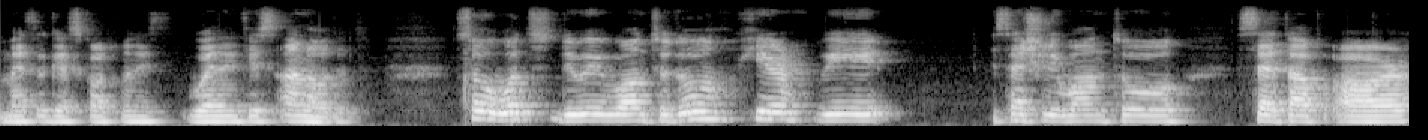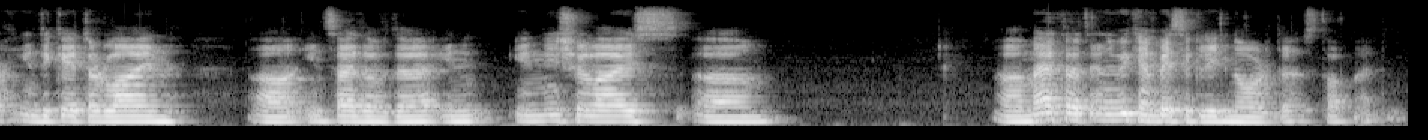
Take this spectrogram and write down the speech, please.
method gets called when it when it is unloaded so what do we want to do here? We essentially want to set up our indicator line uh, inside of the in initialize um, uh, method and we can basically ignore the stop method.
